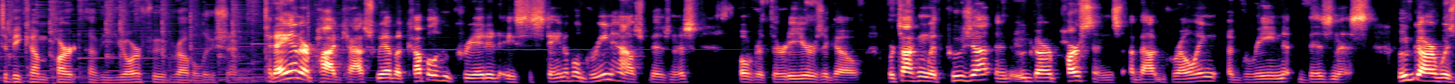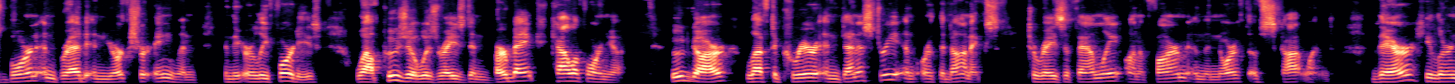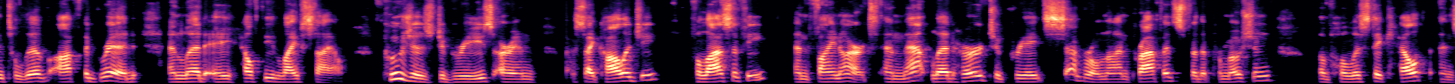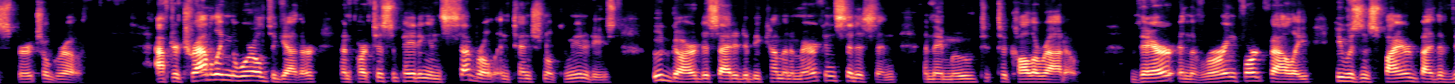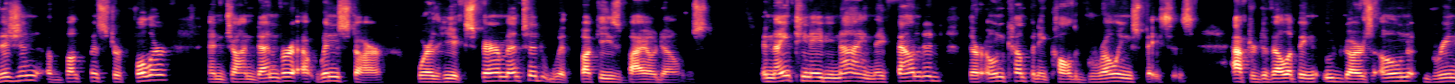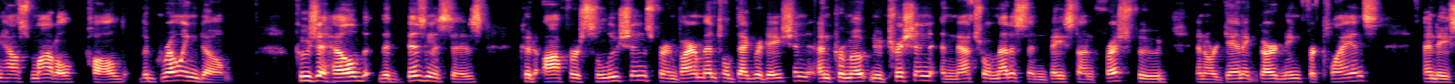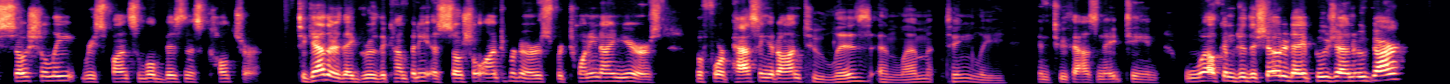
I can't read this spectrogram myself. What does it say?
to become part of your food revolution. Today on our podcast, we have a couple who created a sustainable greenhouse business over 30 years ago. We're talking with Puja and Udgar Parsons about growing a green business. Udgar was born and bred in Yorkshire, England in the early 40s, while Puja was raised in Burbank, California. Udgar left a career in dentistry and orthodontics to raise a family on a farm in the north of Scotland. There, he learned to live off the grid and led a healthy lifestyle. Puja's degrees are in psychology, philosophy, and fine arts, and that led her to create several nonprofits for the promotion of holistic health and spiritual growth. After traveling the world together and participating in several intentional communities, Udgar decided to become an American citizen and they moved to Colorado. There in the Roaring Fork Valley, he was inspired by the vision of Buckminster Fuller and John Denver at Windstar, where he experimented with Bucky's biodomes. In 1989, they founded their own company called Growing Spaces after developing Udgar's own greenhouse model called the Growing Dome. Puja held that businesses could offer solutions for environmental degradation and promote nutrition and natural medicine based on fresh food and organic gardening for clients and a socially responsible business culture. Together, they grew the company as social entrepreneurs for 29 years before passing it on to Liz and Lem Tingley in 2018. Welcome to the show today, Puja and Udgar.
